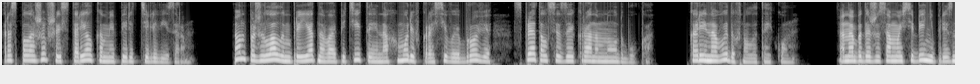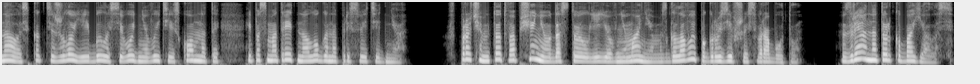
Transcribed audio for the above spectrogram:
расположившись с тарелками перед телевизором. Он пожелал им приятного аппетита и, нахмурив красивые брови, спрятался за экраном ноутбука. Карина выдохнула тайком. Она бы даже самой себе не призналась, как тяжело ей было сегодня выйти из комнаты и посмотреть на Логана при свете дня. Впрочем, тот вообще не удостоил ее вниманием, с головой погрузившись в работу. Зря она только боялась.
